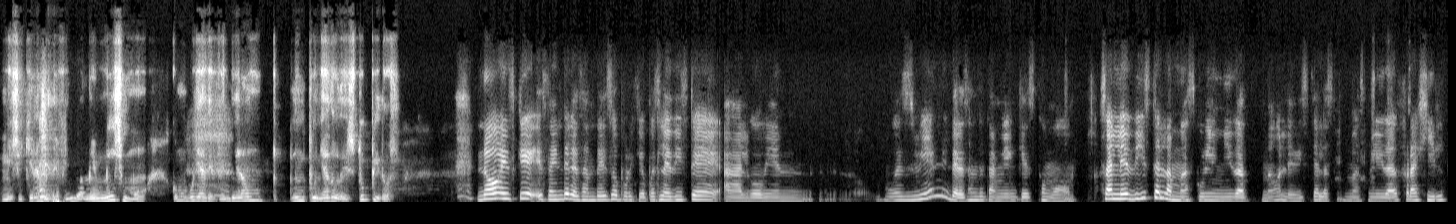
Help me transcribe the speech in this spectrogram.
Ni siquiera me defiendo a mí mismo. ¿Cómo voy a defender a un, un puñado de estúpidos? No, es que está interesante eso porque pues le diste a algo bien, pues bien interesante también, que es como, o sea, le diste a la masculinidad, ¿no? Le diste a la masculinidad frágil,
